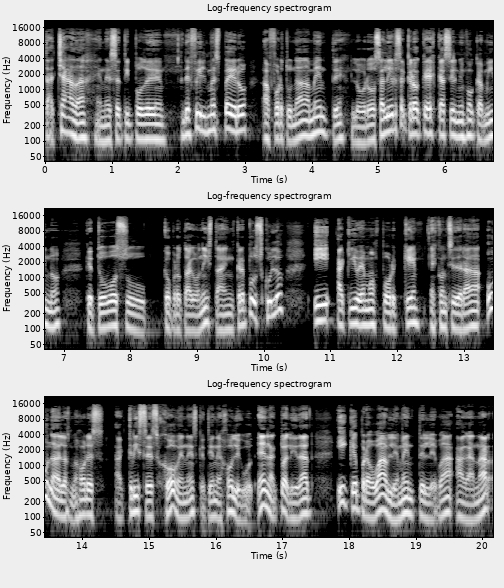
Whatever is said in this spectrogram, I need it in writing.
tachada en ese tipo de, de, filmes, pero afortunadamente logró salirse. Creo que es casi el mismo camino que tuvo su coprotagonista en Crepúsculo. Y aquí vemos por qué es considerada una de las mejores actrices jóvenes que tiene Hollywood en la actualidad y que probablemente le va a ganar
